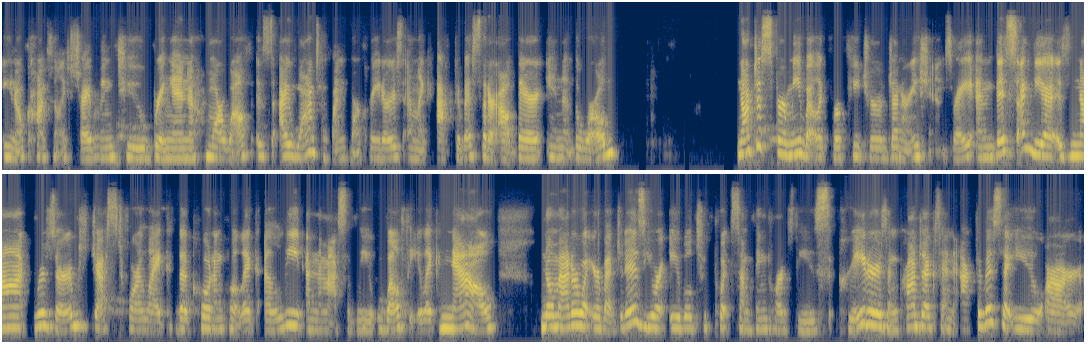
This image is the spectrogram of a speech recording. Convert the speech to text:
you know, constantly striving to bring in more wealth is I want to fund more creators and like activists that are out there in the world not just for me, but like for future generations, right? And this idea is not reserved just for like the quote unquote like elite and the massively wealthy. Like now, no matter what your budget is, you are able to put something towards these creators and projects and activists that you are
